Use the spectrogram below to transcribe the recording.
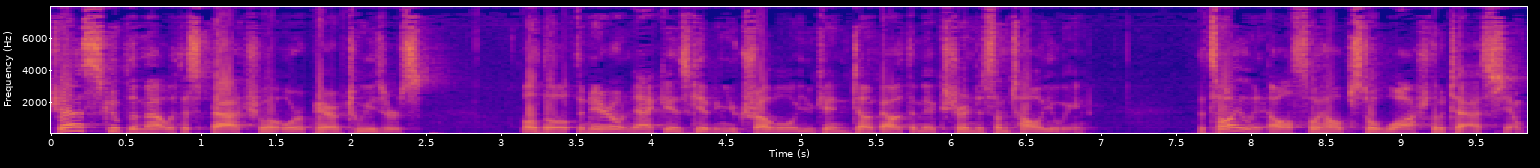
Just scoop them out with a spatula or a pair of tweezers. Although if the narrow neck is giving you trouble, you can dump out the mixture into some toluene. The toluene also helps to wash the potassium,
